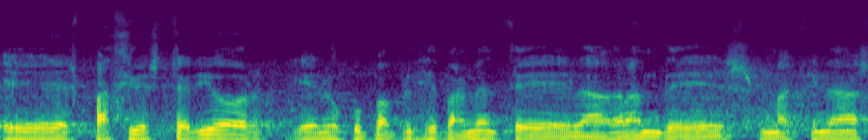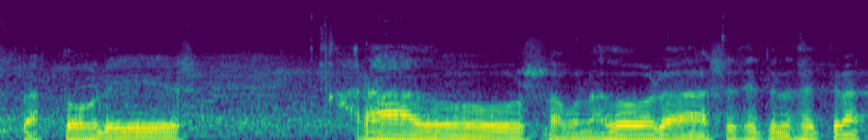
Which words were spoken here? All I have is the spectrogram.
el espacio exterior que lo ocupan principalmente las grandes máquinas, tractores, arados, abonadoras, etcétera, etcétera.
